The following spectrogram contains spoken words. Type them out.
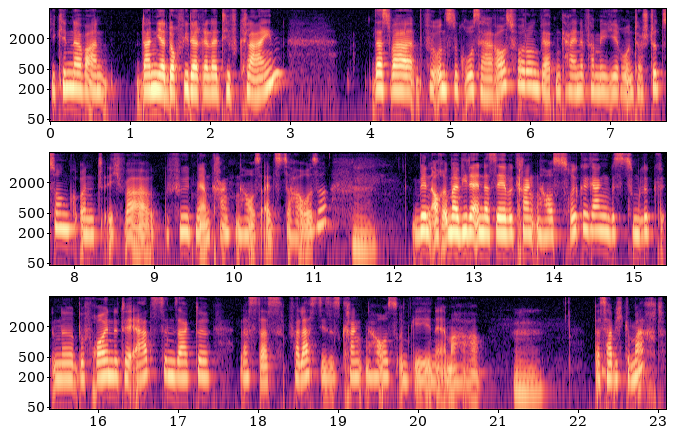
Die Kinder waren dann ja doch wieder relativ klein. Das war für uns eine große Herausforderung. Wir hatten keine familiäre Unterstützung und ich war gefühlt mehr im Krankenhaus als zu Hause. Hm. Bin auch immer wieder in dasselbe Krankenhaus zurückgegangen, bis zum Glück eine befreundete Ärztin sagte, lass das, verlass dieses Krankenhaus und geh in der MH. Hm. Das habe ich gemacht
